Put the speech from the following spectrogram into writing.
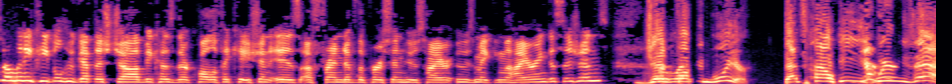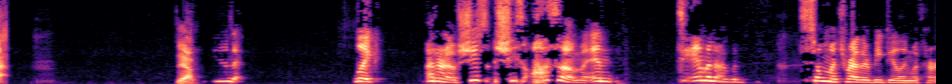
so many people who get this job because their qualification is a friend of the person who's hire who's making the hiring decisions. Jed but let- fucking Hoyer. That's how he's Yeah. where he's at. Yeah, And like, I don't know, she's she's awesome, and damn it, I would so much rather be dealing with her.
